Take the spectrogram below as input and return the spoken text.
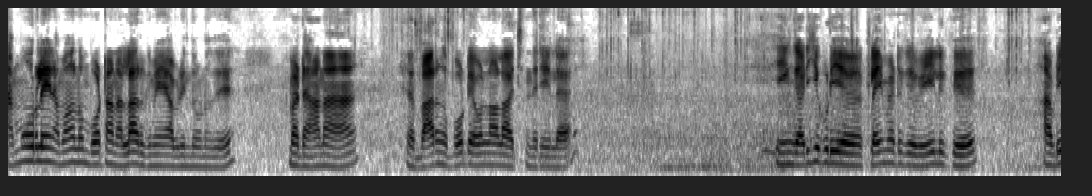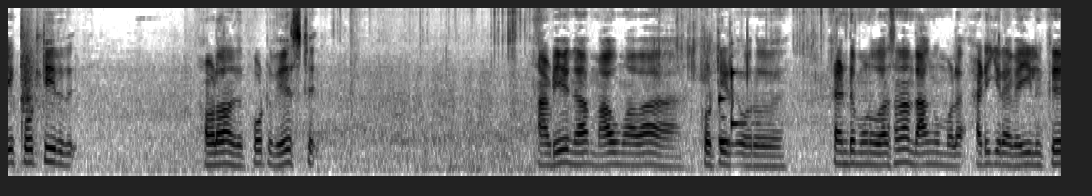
நம்ம ஊர்லேயும் நம்மளும் போட்டால் நல்லா இருக்குமே அப்படின்னு தோணுது. பட் ஆனால் இதை பாருங்கள் போட்டு எவ்வளோ நாள் ஆச்சுன்னு தெரியல. இங்கே அடிக்கக்கூடிய கிளைமேட்டுக்கு வெயிலுக்கு அப்படியே கொட்டிடுது அவ்வளோதான் இது போட்டு வேஸ்ட்டு அப்படியே இந்த மாவு மாவாக கொட்டிடுது ஒரு ரெண்டு மூணு வருஷம் தான் தாங்கும் போல். அடிக்கிற வெயிலுக்கு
